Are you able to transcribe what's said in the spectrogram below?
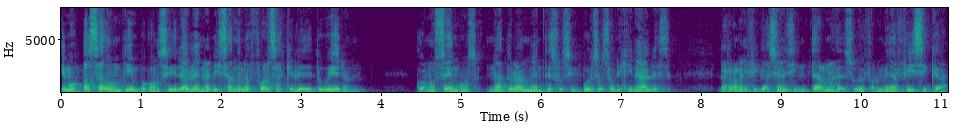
Hemos pasado un tiempo considerable analizando las fuerzas que le detuvieron. Conocemos, naturalmente, sus impulsos originales, las ramificaciones internas de su deformidad física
